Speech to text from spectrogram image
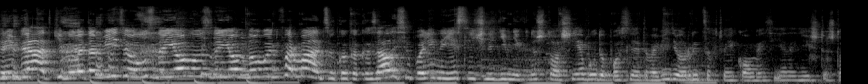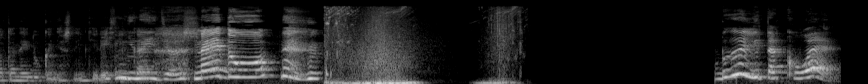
Ребятки, мы в этом видео узнаем и узнаем новую информацию. Как оказалось, у Полины есть личный дневник. Ну что ж, я буду после этого видео рыться в твоей комнате. Я надеюсь, что что-то найду, конечно, Не интересненькое. найдешь. Найду! Было ли такое,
